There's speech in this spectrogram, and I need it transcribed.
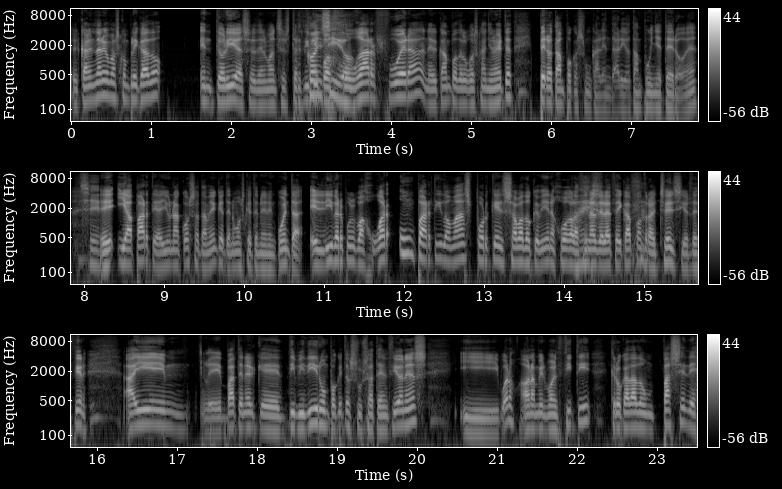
El calendario más complicado, en teoría, es el del Manchester City Coincido. por jugar fuera en el campo del West Ham United, pero tampoco es un calendario tan puñetero. ¿eh? Sí. Eh, y aparte, hay una cosa también que tenemos que tener en cuenta. El Liverpool va a jugar un partido más porque el sábado que viene juega la Ay. final de la FA Cup contra el Chelsea. Es decir, ahí eh, va a tener que dividir un poquito sus atenciones. Y bueno, ahora mismo el City creo que ha dado un, pase de,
